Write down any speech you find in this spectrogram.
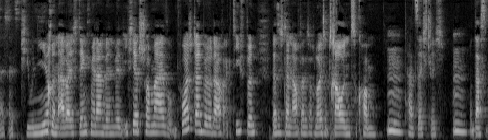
heißt als Pionierin, aber ich denke mir dann, wenn, wenn ich jetzt schon mal so im Vorstand bin oder auch aktiv bin, dass ich dann auch, dass ich auch Leute trauen zu kommen. Mhm. Tatsächlich. Mhm. Und das,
